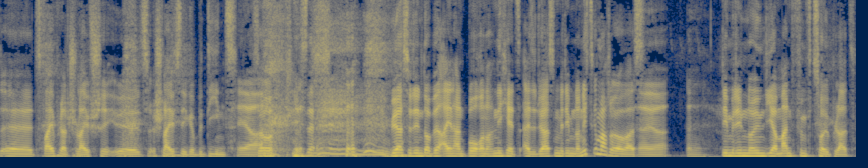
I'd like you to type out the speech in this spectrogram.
äh, Zweiblatt-Schleifsäge bedient. Ja. So, wie hast du den Doppel-Einhandbohrer noch nicht jetzt, also du hast mit dem noch nichts gemacht oder was? Ja, ja. Äh, Den mit dem neuen Diamant 5 Zoll Blatt.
